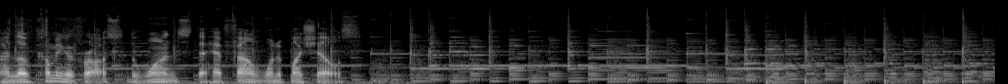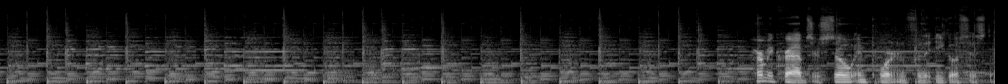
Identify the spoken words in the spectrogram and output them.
I love coming across the ones that have found one of my shells. Hermit crabs are so important for the ecosystem.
